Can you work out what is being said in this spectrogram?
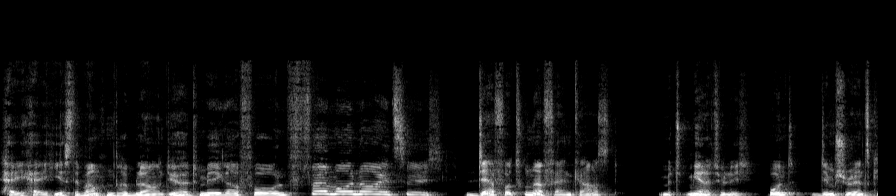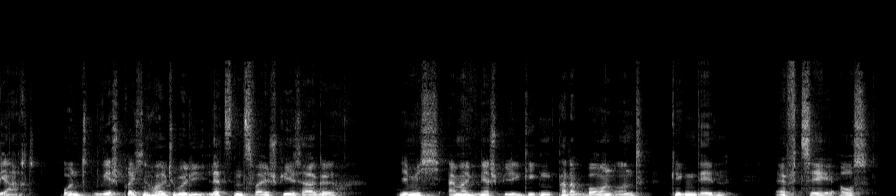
Hey, hey, hier ist der Wampendribbler und ihr hört Megafon 95, der Fortuna-Fancast, mit mir natürlich, und dem Schurensky 8. Und wir sprechen heute über die letzten zwei Spieltage, nämlich einmal gegen das Spiel gegen Paderborn und gegen den FC aus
